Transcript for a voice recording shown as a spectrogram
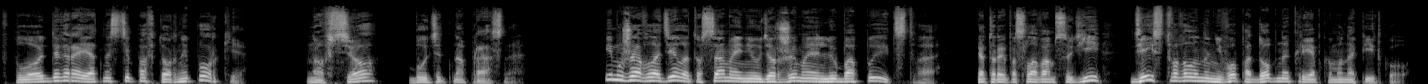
вплоть до вероятности повторной порки. Но все будет напрасно. Им уже овладело то самое неудержимое любопытство, которое, по словам судьи, действовало на него подобно крепкому напитку.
